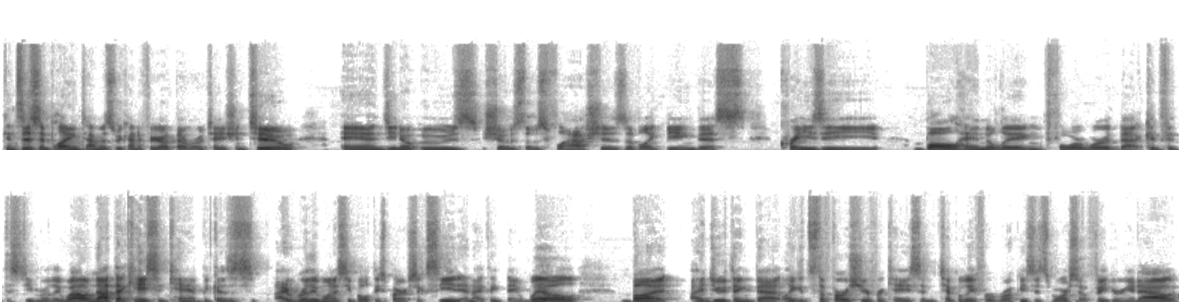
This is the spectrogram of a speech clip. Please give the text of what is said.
consistent playing time as we kind of figure out that rotation too. And you know, Ooze shows those flashes of like being this crazy ball handling forward that could fit this team really well. Not that Cason can't, because I really want to see both these players succeed, and I think they will. But I do think that like it's the first year for Case, and Typically for rookies, it's more so figuring it out.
